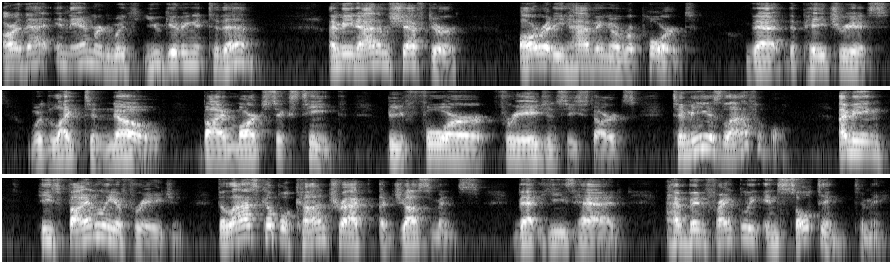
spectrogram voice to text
are that enamored with you giving it to them? I mean, Adam Schefter already having a report that the Patriots would like to know by March 16th before free agency starts to me is laughable. I mean, he's finally a free agent. The last couple contract adjustments that he's had have been frankly insulting to me.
